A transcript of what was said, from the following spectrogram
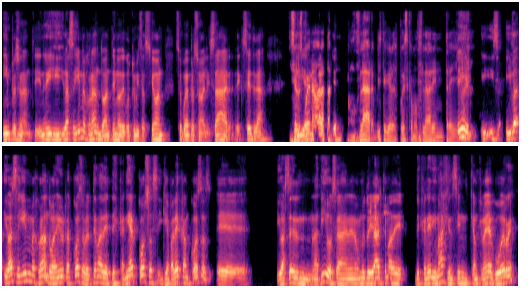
impresionante. Y, va a seguir mejorando en términos de customización, se pueden personalizar, etcétera. Y se los Y pueden ahora también camuflar, viste que los puedes camuflar entre sí, y, va, y va a seguir mejorando, van a venir otras cosas, pero el tema de, de escanear cosas y que aparezcan cosas, eh, va a ser nativo, o sea, en el momento ya el tema de, de escanear imagen, sin que aunque no haya QR,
